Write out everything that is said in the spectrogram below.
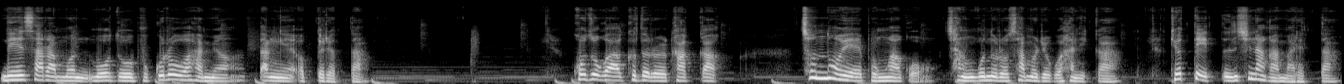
네 사람은 모두 부끄러워하며 땅에 엎드렸다. 고조가 그들을 각각 천호에 봉하고 장군으로 삼으려고 하니까 곁에 있던 신하가 말했다.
